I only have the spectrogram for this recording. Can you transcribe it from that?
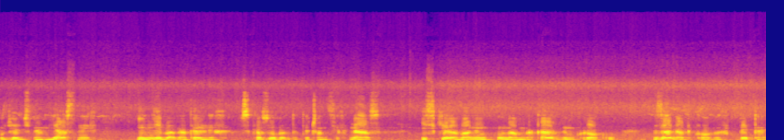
udzielić nam jasnych i niebagatelnych wskazówek dotyczących nas i skierowanych ku nam na każdym kroku zagadkowych pytań.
